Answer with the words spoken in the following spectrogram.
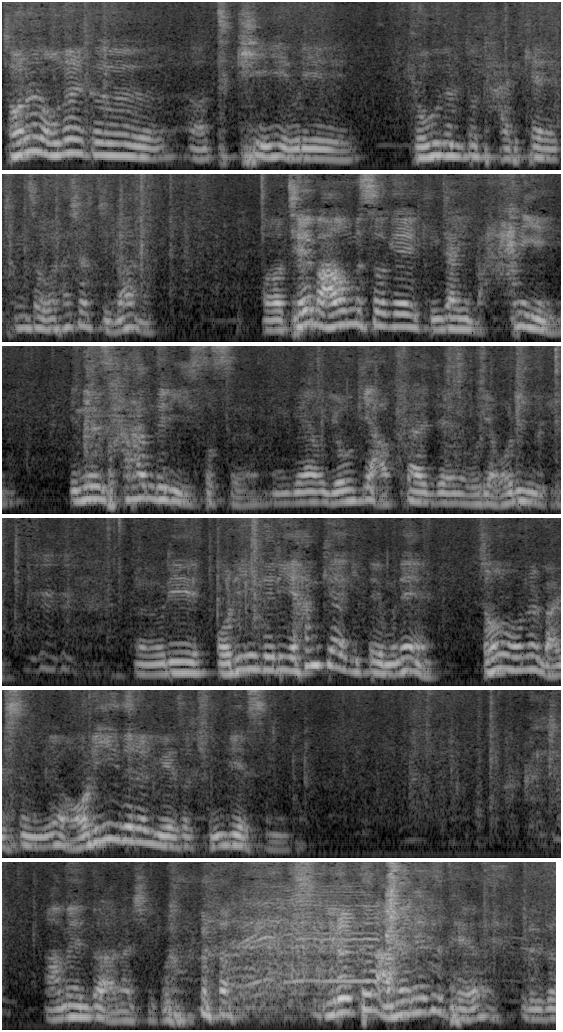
저는 오늘 그 어, 특히 우리 교우들도 다 이렇게 참석을 하셨지만 어, 제 마음 속에 굉장히 많이 있는 사람들이 있었어요. 여기 앞에 이제 우리 어린이들. 어, 우리 어린이들이 함께하기 때문에 저는 오늘 말씀을 어린이들을 위해서 준비했습니다. 아멘도 안 하시고 이럴 땐 아멘 해도 돼요. 그래서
